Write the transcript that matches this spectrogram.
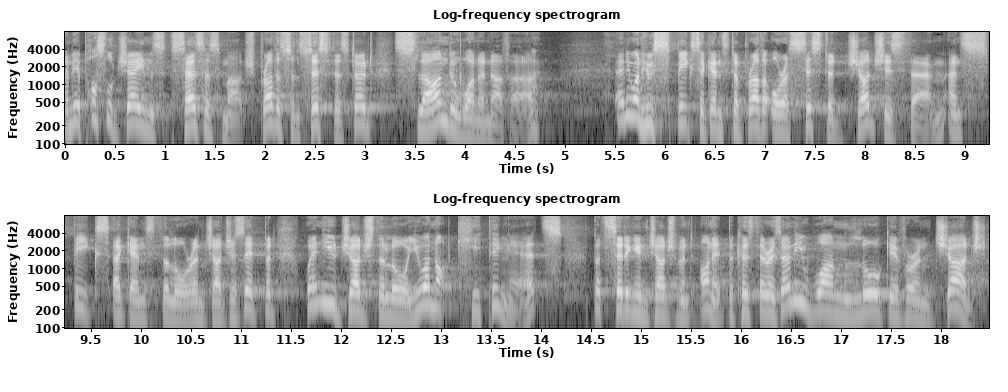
And the Apostle James says as much Brothers and sisters, don't slander one another. Anyone who speaks against a brother or a sister judges them and speaks against the law and judges it. But when you judge the law, you are not keeping it, but sitting in judgment on it, because there is only one lawgiver and judge,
